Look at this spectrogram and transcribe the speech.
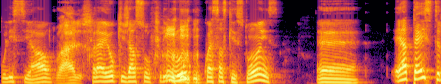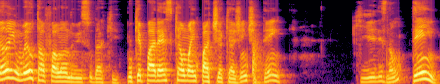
policial, Vários. pra eu que já sofri muito com essas questões, é, é até estranho eu estar falando isso daqui. Porque parece que é uma empatia que a gente tem que eles não têm.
